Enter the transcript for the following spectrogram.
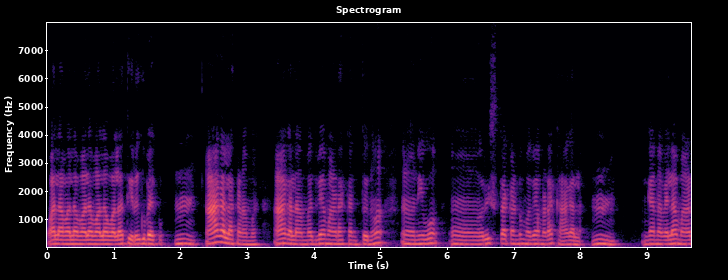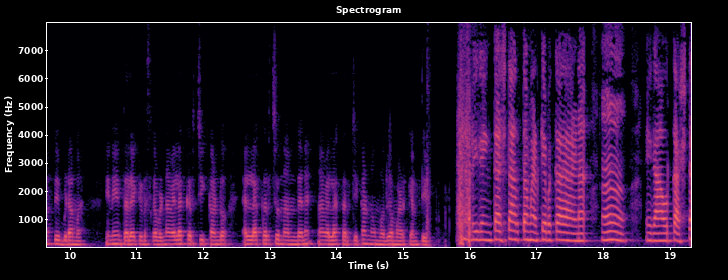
ಹೊಲ ಹೊಲ ಹೊಲ ಹೊಲ ಹೊಲ ತಿರುಗಬೇಕು. ಹ್ಞೂ ಆಗಲ್ಲ ಕಣಮ್ಮ. ಆಗಲ್ಲ. ಮದುವೆ ಮಾಡೋಕ್ಕಂತೂ ನೀವು ರಿಸ್ಕ್ ತಗೊಂಡು ಮದುವೆ ಮಾಡೋಕ್ಕಾಗಲ್ಲ. ಹ್ಞೂ ಈಗ ನಾವೆಲ್ಲ ಮಾಡ್ತೀವಿ ಬಿಡಮ್ಮ. ನೀನೇನು ತಲೆ ಕೆಡಿಸ್ಕೊಬೇಡ. ನಾವೆಲ್ಲ ಖರ್ಚಿಕ್ಕೊಂಡು ಎಲ್ಲ ಖರ್ಚು ನಮ್ದೇನೆ. ನಾವೆಲ್ಲ ಖರ್ಚಿಕೊಂಡು ನಾವು ಮದುವೆ ಮಾಡ್ಕೊಂತೀವಿ. ಈಗ ಹೆಂಗೆ ಕಷ್ಟ ಅರ್ಥ ಮಾಡ್ಕೋಬೇಕ ಅಣ್ಣ? ಹ್ಮ್ ಈಗ ಅವ್ರ ಕಷ್ಟ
